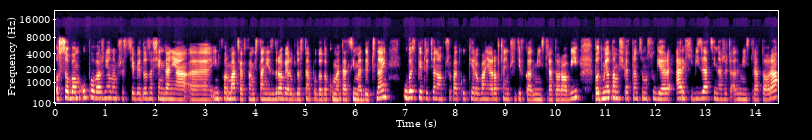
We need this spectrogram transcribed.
osobom upoważnionym przez Ciebie do zasięgania e, informacji o Twoim stanie zdrowia lub dostępu do dokumentacji medycznej, ubezpieczycielom w przypadku kierowania roszczeń przeciwko administratorowi, podmiotom świadczącym usługi archiwizacji na rzecz administratora,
